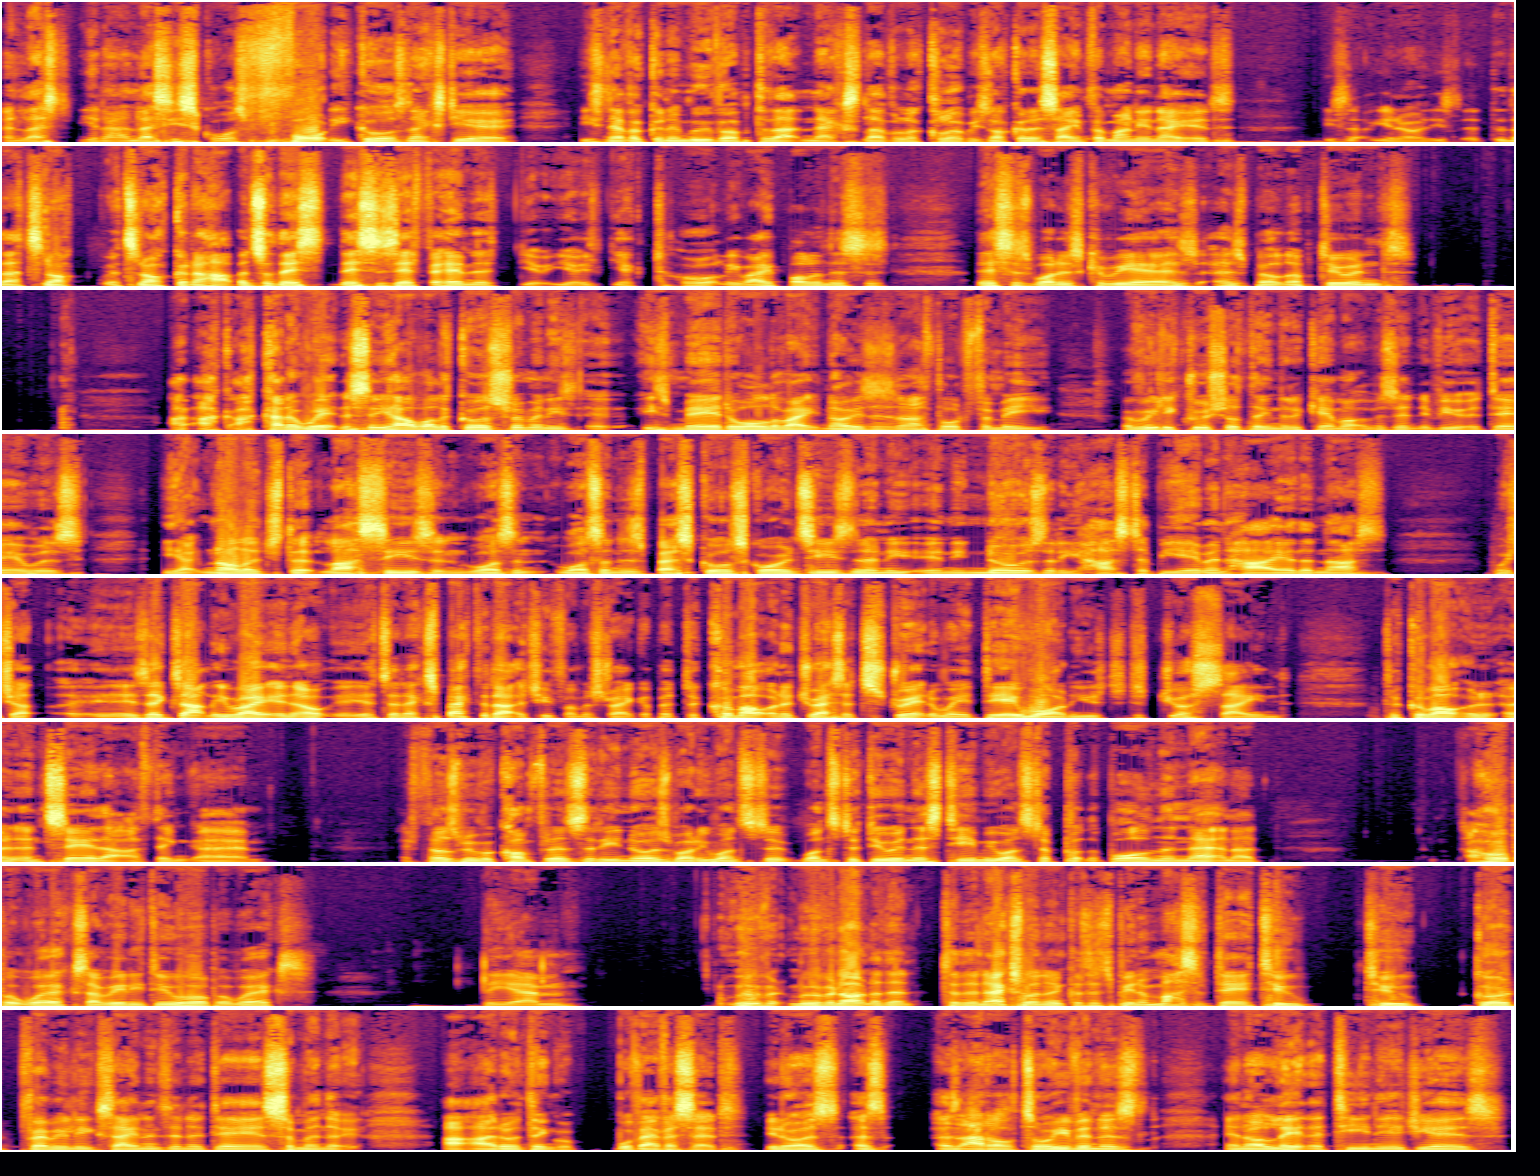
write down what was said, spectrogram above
unless you know unless he scores 40 goals next year he's never going to move up to that next level of club. He's not going to sign for Man United. He's not, you know, that's not it's not going to happen. So this this is it for him. That you, you're totally right, Bolin. This is this is what his career has, has built up to, and I, I, I kind of wait to see how well it goes for him. And he's he's made all the right noises. And I thought for me, a really crucial thing that came out of his interview today was he acknowledged that last season wasn't wasn't his best goal scoring season, and he and he knows that he has to be aiming higher than that which is exactly right. And uh, it's an expected attitude from a striker, but to come out and address it straight away, day one, he's just signed, to come out and, and say that, I think um, it fills me with confidence that he knows what he wants to wants to do in this team. He wants to put the ball in the net, and I, I hope it works. I really do hope it works. The um, moving moving on to the to the next one, because it's been a massive day. Two two good Premier League signings in a day is something that I, I don't think we've ever said. You know, as as as adults or even as in our later teenage years,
